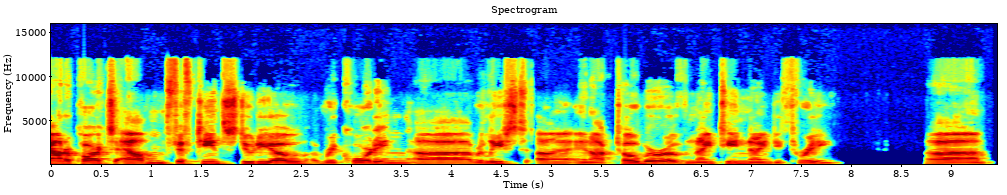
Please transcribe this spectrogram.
counterparts album 15th studio recording uh released uh in october of 1993 um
